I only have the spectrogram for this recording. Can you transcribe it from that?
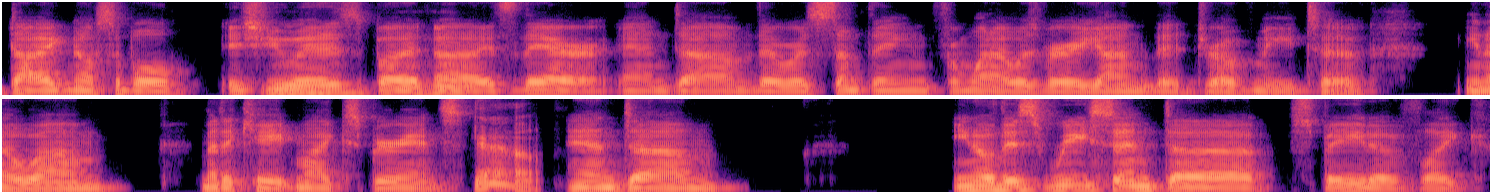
diagnosable issue mm-hmm. is, but mm-hmm. uh, it's there, and um, there was something from when I was very young that drove me to, you know, um, medicate my experience. Yeah, and um, you know, this recent uh, spate of like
